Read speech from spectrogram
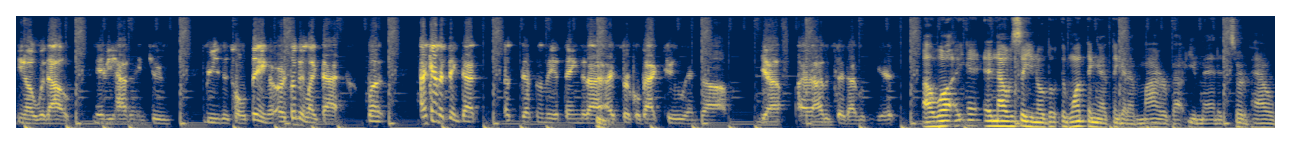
You know, without maybe having to read this whole thing or, or something like that. But I kind of think that that's definitely a thing that I, I circle back to, and um, yeah, I, I would say that would be it. Uh, well, and I would say, you know, the, the one thing I think I admire about you, man, it's sort of how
